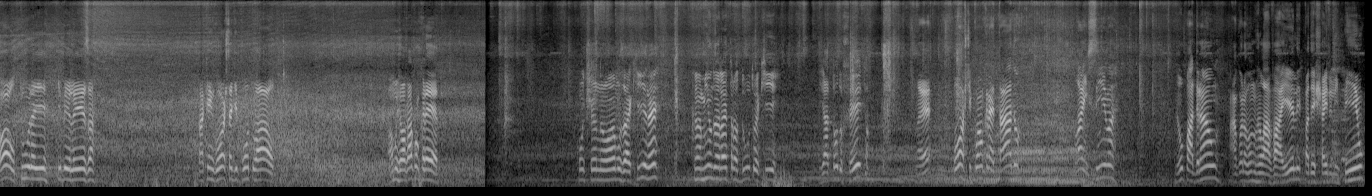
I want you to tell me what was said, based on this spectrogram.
Ó a altura aí, que beleza. Para quem gosta de ponto alto. Vamos jogar concreto. Continuamos aqui, né? Caminho do eletroduto aqui já todo feito, né? Poste concretado lá em cima no padrão. Agora vamos lavar ele para deixar ele limpinho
